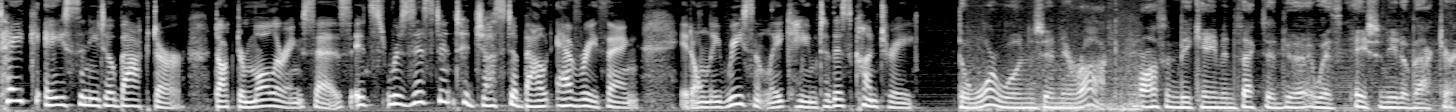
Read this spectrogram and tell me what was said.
Take Acinetobacter. Dr. Moellering says it's resistant to just about everything. It only recently came to this country. The war wounds in Iraq often became infected uh, with Acinetobacter.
